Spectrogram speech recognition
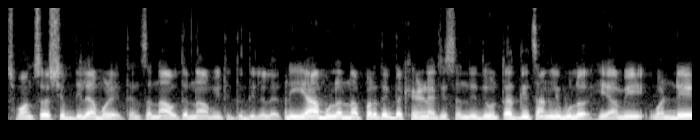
स्पॉन्सरशिप दिल्यामुळे त्यांचं नाव त्यांना आम्ही तिथे दिलेलं आहे. आणि या मुलांना परत एकदा खेळण्याची संधी देऊन त्यातली चांगली मुलं ही आम्ही वन डे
